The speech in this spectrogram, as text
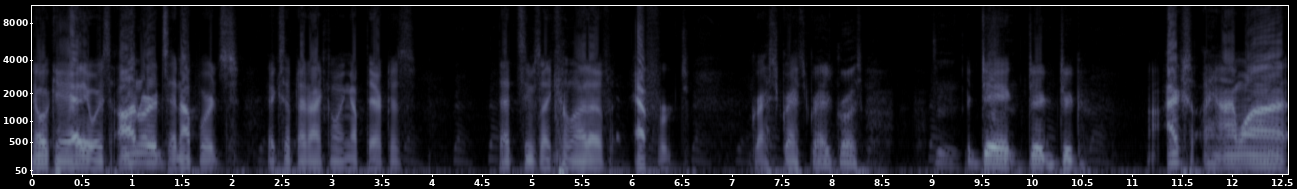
Okay, anyways, onwards and upwards. Except I'm not going up there because that seems like a lot of effort. Grass, grass, grass, grass. Dig, dig, dig. Actually, I want,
